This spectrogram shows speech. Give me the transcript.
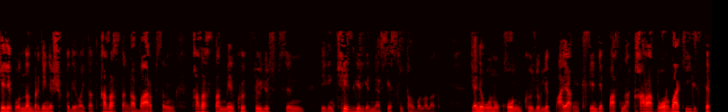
Телефоннан бірдеңе шықты деп айтады. Қазақстанға барыпсың қазақстанмен көп сөйлесіпсің деген кез келген нәрсе сылтау бола алады. Және оның қолын көзірлеп аяғын кісендеп басына қара дорба кигізтіп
